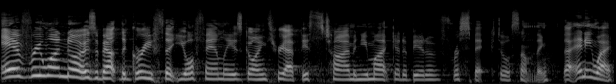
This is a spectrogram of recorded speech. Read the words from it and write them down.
everyone knows about the grief that your family is going through at this time and you might get a bit of respect or something. But anyway,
